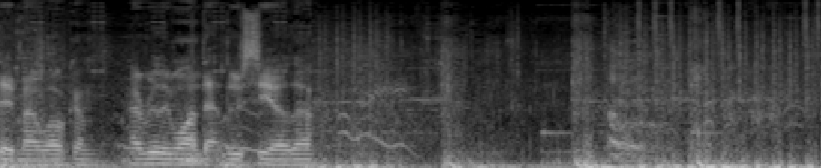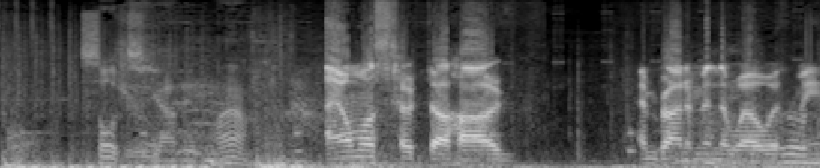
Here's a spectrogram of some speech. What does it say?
I overstayed my welcome. I really wanted that Lucio though. Soldier got me. Wow. I almost took the hog and brought him in the well with me.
